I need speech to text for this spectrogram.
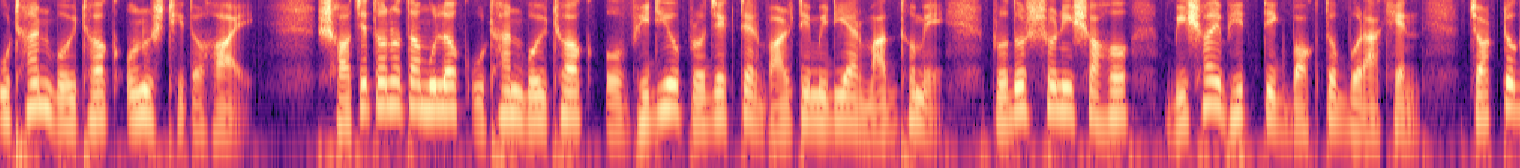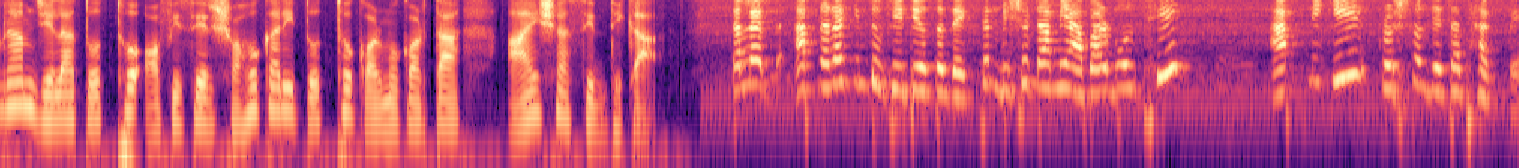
উঠান বৈঠক অনুষ্ঠিত হয়। সচেতনতামূলক উঠান বৈঠক ও ভিডিও প্রজেক্টের মাল্টিমিডিয়ার মাধ্যমে প্রদর্শনী সহ বিষয়ভিত্তিক বক্তব্য রাখেন চট্টগ্রাম জেলা তথ্য অফিসের সহকারী তথ্য কর্মকর্তা আয়েশা সিদ্দিকা। তাহলে আপনারা কিন্তু ভিডিওতে দেখছেন, বিষয়টা আমি আবার বলছি, আপনি কি প্রশ্ন যেটা থাকবে,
